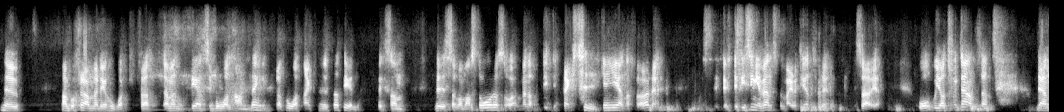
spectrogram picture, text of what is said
nu. Man går fram med det hårt för att ja, men, det är en symbolhandling för att återanknyta till, liksom, visa var man står och så. Men att i praktiken genomföra det, det, det finns ingen vänstermajoritet för det i Sverige. Och, och jag tror inte ens att den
